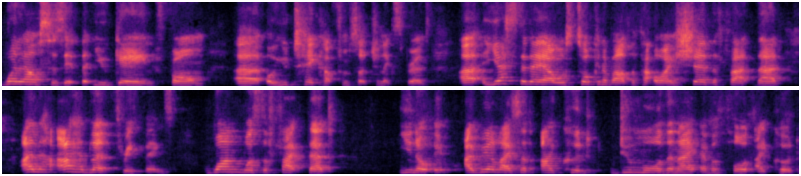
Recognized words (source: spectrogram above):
What else is it that you gain from uh, or you take up from such an experience? Uh, yesterday i was talking about the fact or i shared the fact that i, I had learned three things. One was the fact that you know it, i realized that i could do more than i ever thought i could.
